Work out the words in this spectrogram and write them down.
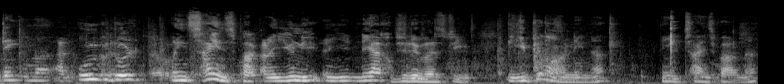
denke immer an Ungeduld und den Science Park an der, Uni, der Jakobs University. Die gibt es immer noch nicht, ne? Den Science Park, ne?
